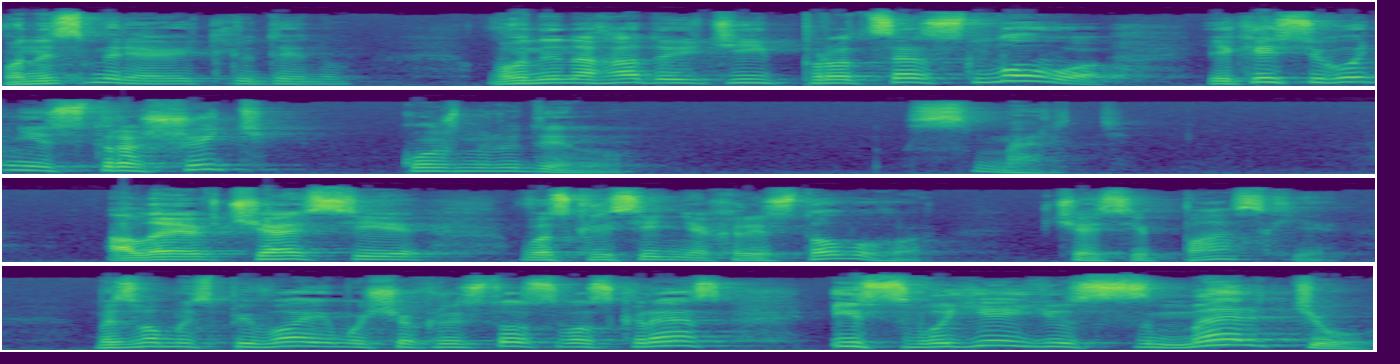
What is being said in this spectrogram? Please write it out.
Вони смиряють людину, вони нагадують їй про це слово, яке сьогодні страшить кожну людину смерть. Але в часі Воскресіння Христового, в часі Пасхи, ми з вами співаємо, що Христос Воскрес і своєю смертю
